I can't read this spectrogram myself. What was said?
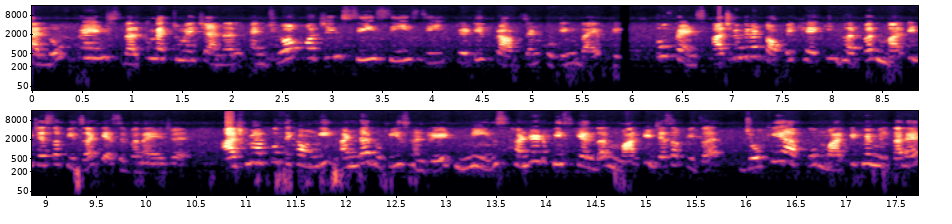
Hello friends, welcome back to my channel and you are watching CCC Creative Crafts and Cooking by Free. तो फ्रेंड्स आज का मेरा टॉपिक है कि घर पर मार्केट जैसा पिज़्ज़ा कैसे बनाया जाए। आज मैं आपको सिखाऊँगी under rupees hundred means hundred rupees के अंदर मार्केट जैसा पिज़्ज़ा जो कि आपको मार्केट में मिलता है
